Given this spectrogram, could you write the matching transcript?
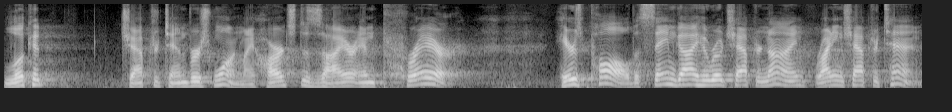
look at chapter 10, verse 1 my heart's desire and prayer. Here's Paul, the same guy who wrote chapter 9, writing chapter 10.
